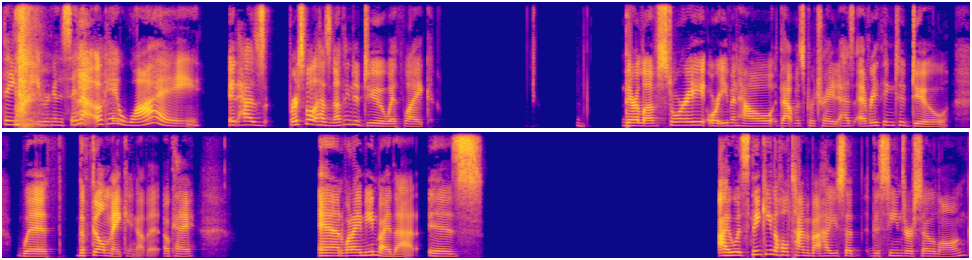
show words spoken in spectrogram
think that you were going to say that? Okay, why? It has first of all, it has nothing to do with like their love story or even how that was portrayed. Has everything to do with the filmmaking of it, okay? And what I mean by that is I was thinking the whole time about how you said the scenes are so long.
